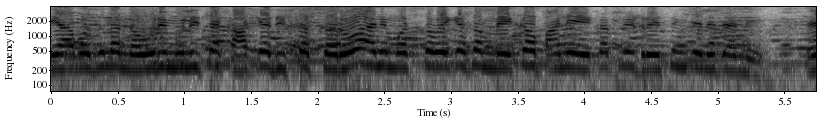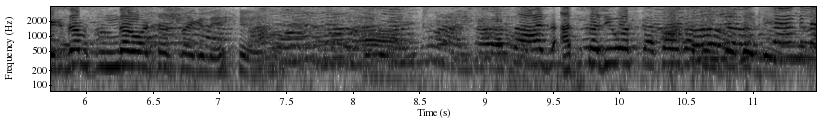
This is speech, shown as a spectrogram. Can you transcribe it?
या बाजूला नवरी मुलीच्या काक्या दिसतात सर्व आणि मस्त पैकी असा मेकअप आणि एकत्रित ड्रेसिंग केली त्यांनी. एकदम सुंदर वाटतात सगळे. कसा आज आजचा दिवस कसा होता तुमच्यासाठी? चांगला.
